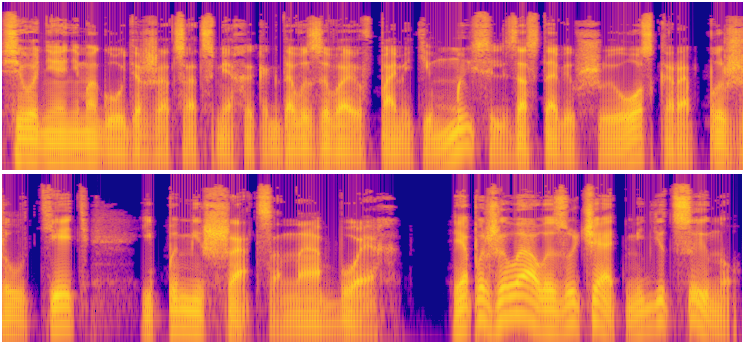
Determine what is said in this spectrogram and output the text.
Сегодня я не могу удержаться от смеха, когда вызываю в памяти мысль, заставившую Оскара пожелтеть и помешаться на обоях. Я пожелал изучать медицину,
